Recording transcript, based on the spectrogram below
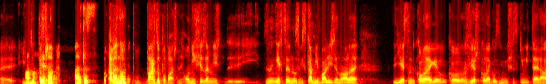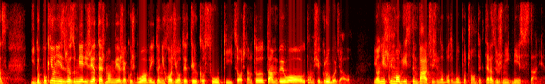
Y, I A, no, wiesz, no, ale to jest. no, Ale no, bardzo poważny. Oni się ze mnie, y, nie chcę nazwiskami walić, no ale jestem kolegą, ko, wiesz, kolegą z nimi wszystkimi teraz. I dopóki oni zrozumieli, że ja też mam, wiesz, jakąś głowę i to nie chodzi o te tylko słupki i coś tam, to tam było, tam się grubo działo. I oni jeszcze mogli z tym walczyć, no bo to był początek. Teraz już nikt nie jest w stanie.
